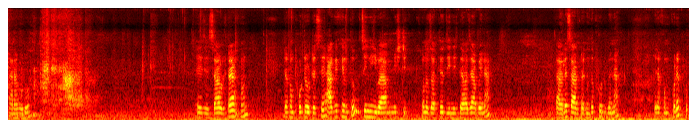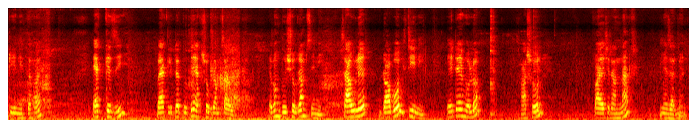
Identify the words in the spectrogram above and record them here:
তাড়াহুড়ো। এই যে চাউলটা এখন যখন ফুটে উঠেছে, আগে কিন্তু চিনি বা মিষ্টি কোনো জাতীয় জিনিস দেওয়া যাবে না। তাহলে চালটা কিন্তু ফুটবে না। এরকম করে ফুটিয়ে নিতে হয়। এক কেজি বা এক লিটার দুধে একশো গ্রাম চাউল এবং দুইশো গ্রাম চিনি। চাউলের ডবল চিনি। এটাই হলো আসল পায়েস রান্নার মেজারমেন্ট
